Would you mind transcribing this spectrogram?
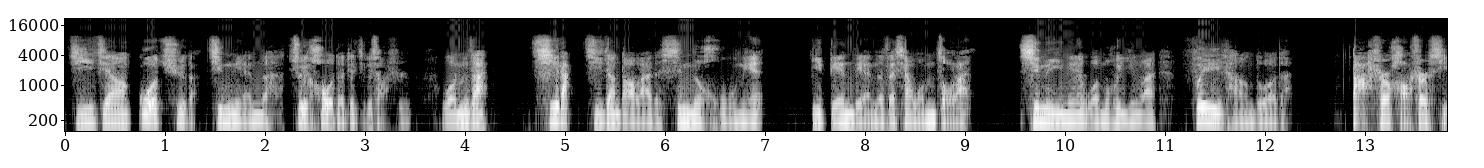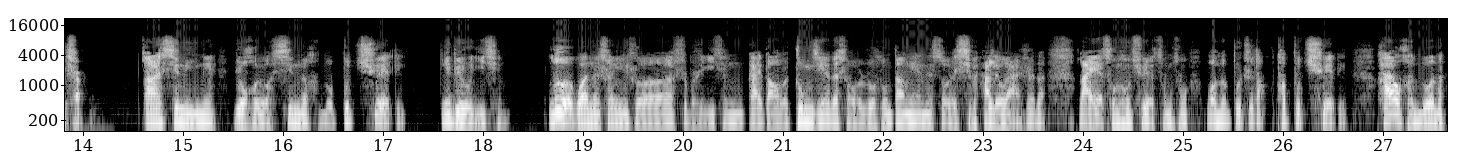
即将过去的今年的最后的这几个小时，我们在期待即将到来的新的虎年，一点点的在向我们走来。新的一年，我们会迎来非常多的大事好事喜事当然，新的一年又会有新的很多不确定。你比如疫情，乐观的声音说，是不是疫情该到了终结的时候，如同当年那所谓西班牙流感似的，来也匆匆，去也匆匆。我们不知道，它不确定。还有很多呢，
